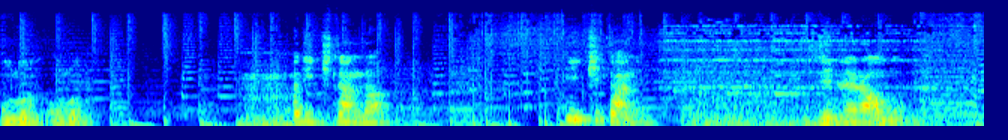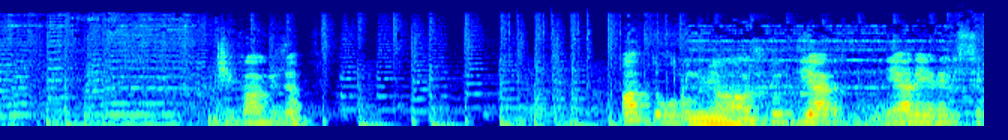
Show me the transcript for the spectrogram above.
Olur olur. Hadi iki tane daha. Bir iki tane. Zilleri aldı. 2K güzel. At oğlum ya. Şu diğer diğer yere gitsek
